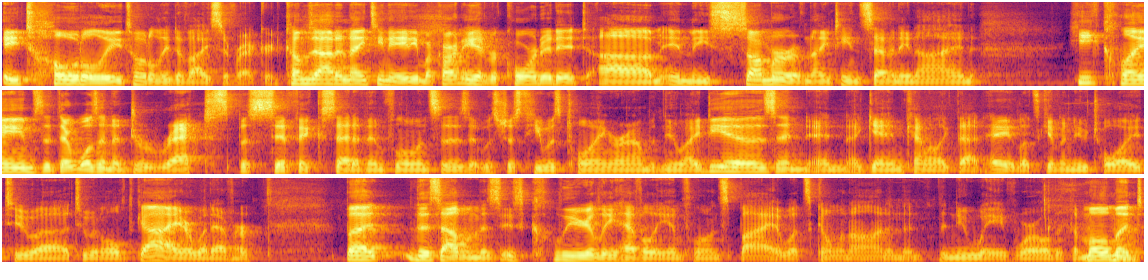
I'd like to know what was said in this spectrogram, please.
a totally, totally divisive record. Comes out in 1980. McCartney had recorded it um, in the summer of 1979. He claims that there wasn't a direct, specific set of influences. It was just he was toying around with new ideas, and and again, kind of like that. Hey, let's give a new toy to uh, to an old guy or whatever. But this album is, is clearly heavily influenced by what's going on in the, the new wave world at the moment.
